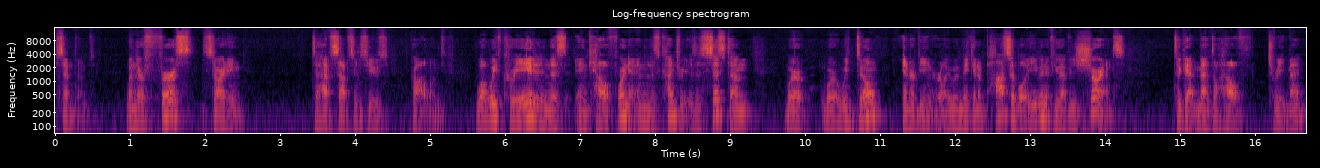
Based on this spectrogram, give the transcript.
symptoms, when they're first starting to have substance use problems. What we've created in this in California and in this country is a system where where we don't intervene early. We make it impossible, even if you have insurance, to get mental health treatment.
